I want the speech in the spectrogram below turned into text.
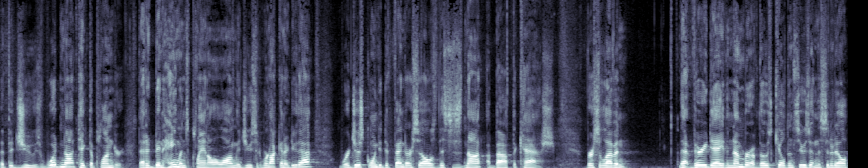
that the Jews would not take the plunder. That had been Haman's plan all along. The Jews said, We're not going to do that. We're just going to defend ourselves. This is not about the cash. Verse 11 That very day, the number of those killed in Susa and the citadel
